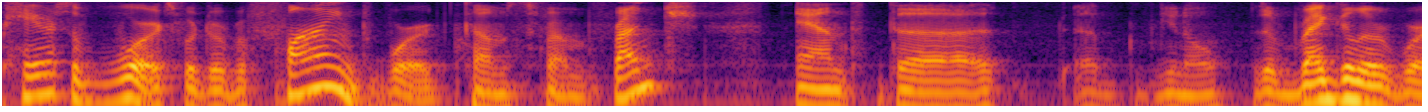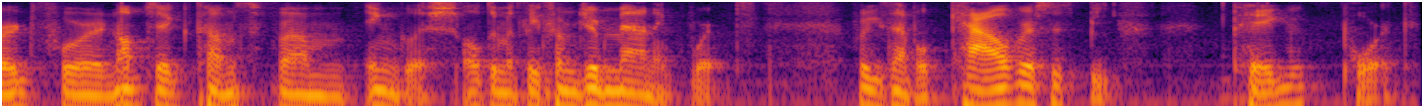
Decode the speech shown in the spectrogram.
pairs of words where the refined word comes from French and the uh, you know the regular word for an object comes from English, ultimately from Germanic words. For example, cow versus beef, pig, pork,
